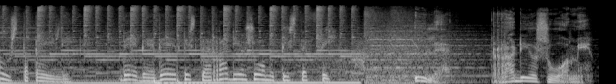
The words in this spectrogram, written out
Taustapeili. www.radiosuomi.fi Yle. Radio Suomi.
